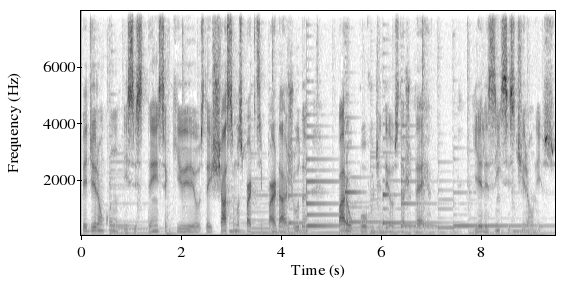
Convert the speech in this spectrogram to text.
pediram com insistência que os deixássemos participar da ajuda para o povo de Deus da Judéia. E eles insistiram nisso.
